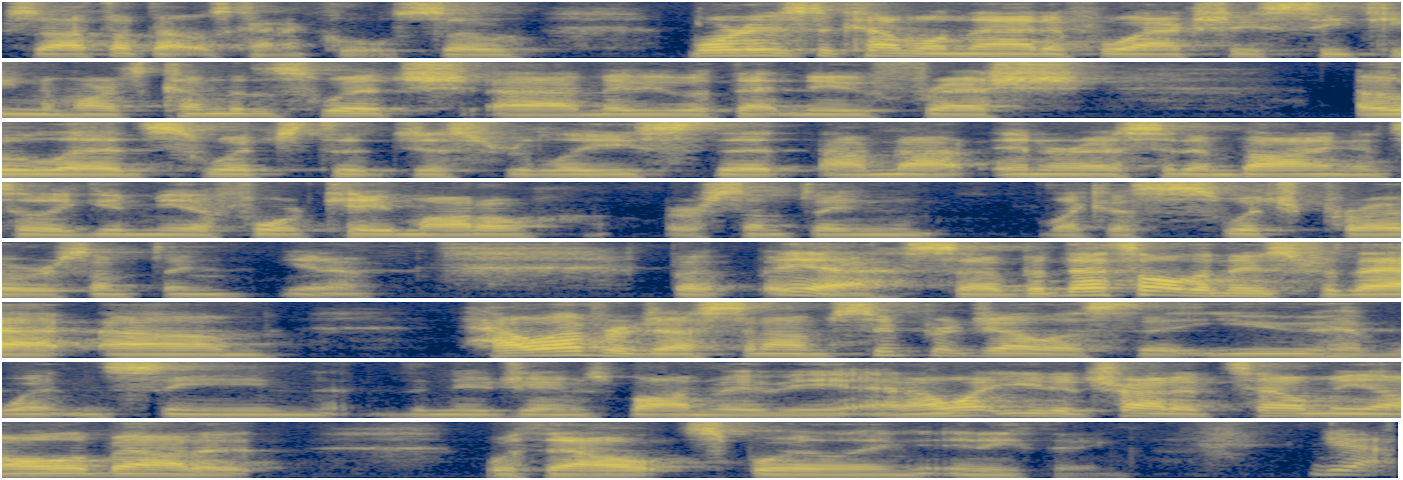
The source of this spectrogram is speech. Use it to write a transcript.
So I thought that was kind of cool. So more news to come on that if we'll actually see Kingdom Hearts come to the Switch, uh, maybe with that new fresh OLED Switch that just released that I'm not interested in buying until they give me a 4K model or something like a Switch Pro or something, you know. But, but yeah, so but that's all the news for that. Um, however, Justin, I'm super jealous that you have went and seen the new James Bond movie, and I want you to try to tell me all about it without spoiling anything. Yeah.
